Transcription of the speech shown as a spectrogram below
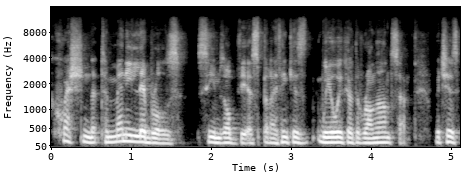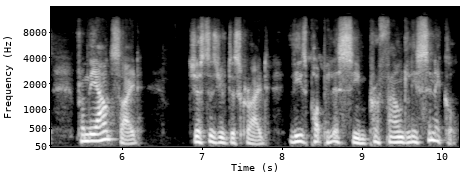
question that to many liberals seems obvious, but I think is we always get the wrong answer, which is from the outside, just as you've described, these populists seem profoundly cynical.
